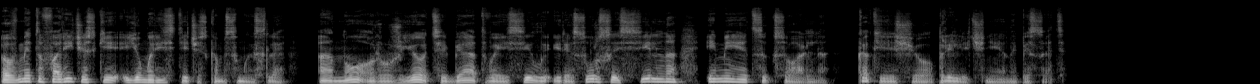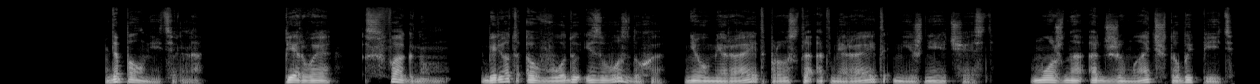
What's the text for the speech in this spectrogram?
В метафорически-юмористическом смысле – оно, ружье, тебя, твои силы и ресурсы сильно имеет сексуально. Как еще приличнее написать? Дополнительно. Первое. Сфагнум. Берет воду из воздуха. Не умирает, просто отмирает нижняя часть. Можно отжимать, чтобы пить.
